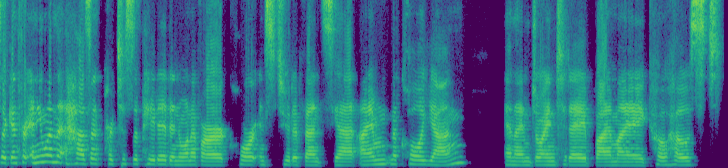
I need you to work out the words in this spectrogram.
So again, for anyone that hasn't participated in one of our core institute events yet, I'm Nicole Young, and I'm joined today by my co-host.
